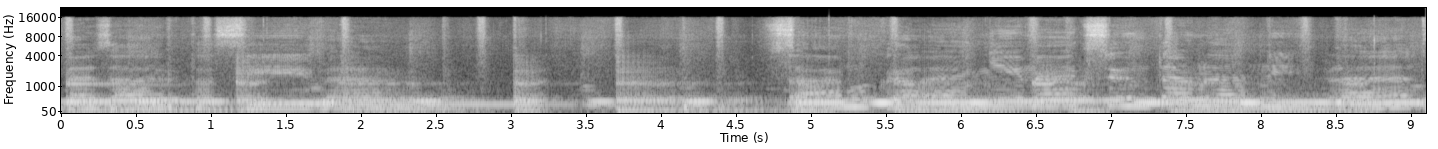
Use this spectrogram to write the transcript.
bezárt a szívem. Számukra ennyi megszűntem lenni, lehet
